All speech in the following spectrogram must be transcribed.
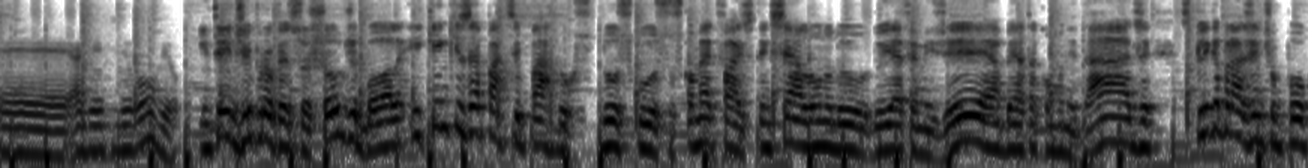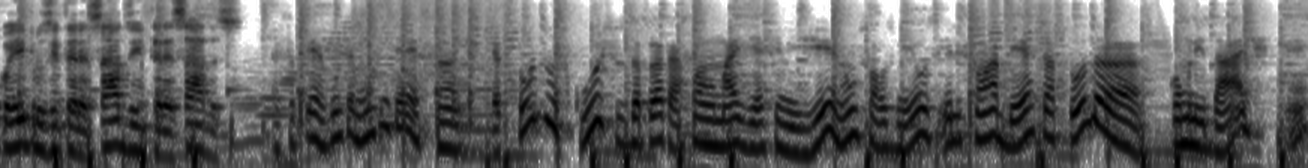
é, a gente desenvolveu. Entendi, professor. Show de bola. E quem quiser participar dos, dos cursos, como é que faz? Tem que ser aluno do, do IFMG? É aberta a comunidade? Explica para a gente um pouco aí para os interessados e interessadas. Essa pergunta é muito interessante. É, todos os cursos da plataforma Mais IFMG, não só os meus, eles são abertos a toda comunidade. Né?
